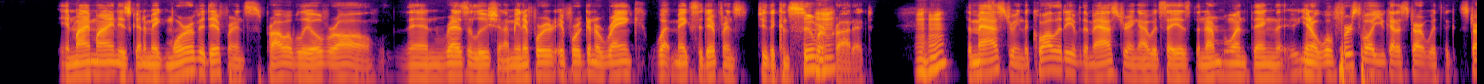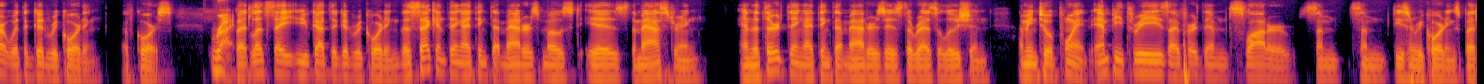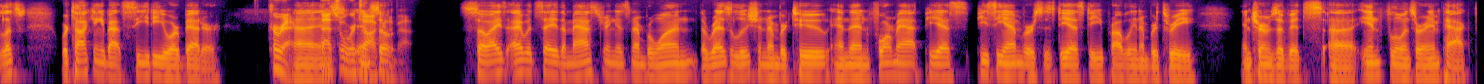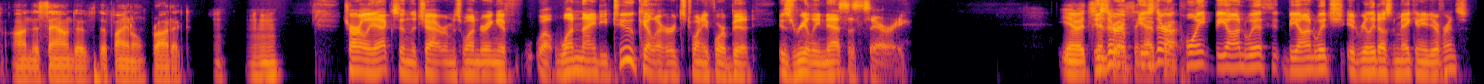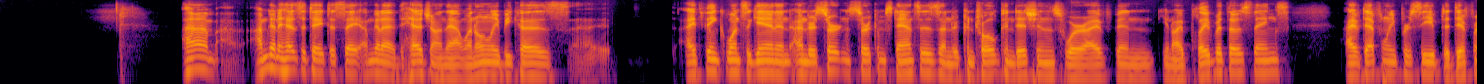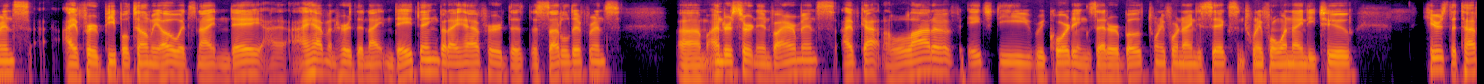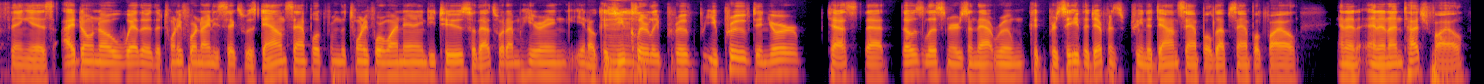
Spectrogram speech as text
in my mind, is going to make more of a difference probably overall than resolution. I mean, if we're if we're going to rank what makes a difference to the consumer mm-hmm. product, mm-hmm. the mastering, the quality of the mastering, I would say, is the number one thing that you know. Well, first of all, you've got to start with the, start with a good recording, of course. Right. But let's say you've got the good recording. The second thing I think that matters most is the mastering, and the third thing I think that matters is the resolution. I mean, to a point. MP3s, I've heard them slaughter some some decent recordings, but let's we're talking about CD or better. Correct. Uh, That's what we're talking so, about. So I, I would say the mastering is number one, the resolution number two, and then format PS PCM versus DSD probably number three, in terms of its uh, influence or impact on the sound of the final product. Mm-hmm. Charlie X in the chat room is wondering if well 192 kilohertz 24 bit is really necessary you know, it's is there a, is there a point beyond with beyond which it really doesn't make any difference? Um, I'm going to hesitate to say I'm going to hedge on that one only because uh, I think once again, and under certain circumstances, under controlled conditions where I've been, you know, I've played with those things, I've definitely perceived a difference. I've heard people tell me, "Oh, it's night and day." I, I haven't heard the night and day thing, but I have heard the the subtle difference um, under certain environments. I've got a lot of HD recordings that are both 2496 and 24192. Here's the tough thing is I don't know whether the 2496 was downsampled from the 24192, so that's what I'm hearing, you know, because mm. you clearly proved you proved in your test that those listeners in that room could perceive the difference between a downsampled upsampled file and an, and an untouched file.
